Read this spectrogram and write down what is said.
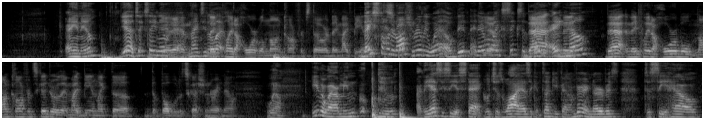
A and M. Yeah, Texas A and Yeah, M. they have Nineteen they played a horrible non-conference though, or they might be. In They the started off really well, didn't they? They were like six and That eight, and they- no. That, and they played a horrible non-conference schedule, or they might be in like the the bubble discussion right now. Well, either way, I mean, dude, the SEC is stacked, which is why, as a Kentucky fan, I'm very nervous to see how,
